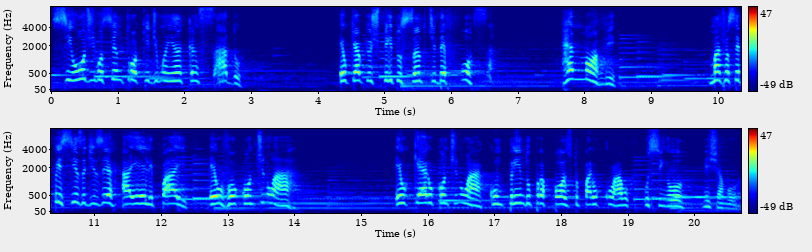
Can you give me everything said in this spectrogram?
Se hoje você entrou aqui de manhã cansado, eu quero que o Espírito Santo te dê força, renove, mas você precisa dizer a Ele, Pai, eu vou continuar, eu quero continuar cumprindo o propósito para o qual o Senhor me chamou.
